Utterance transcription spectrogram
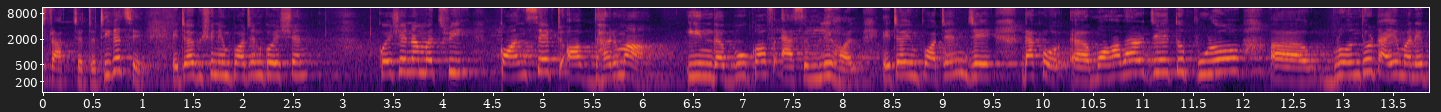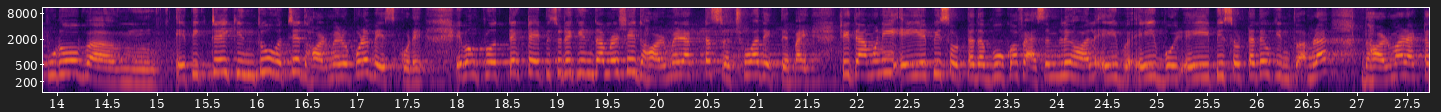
স্ট্রাকচারটা ঠিক আছে? এটাও ভীষণ important question question number three concept of dharma in the book of assembly hall এটাও ইম্পর্টেন্ট যে, দেখো মহাভারত যেহেতু পুরো গ্রন্থটাই মানে পুরো এপিকটাই কিন্তু হচ্ছে ধর্মের উপরে বেস করে। এবং প্রত্যেকটা এপিসোডে কিন্তু আমরা সেই ধর্মের একটা ছোঁয়া দেখতে পাই। ঠিক তেমনই এই এপিসোডটা দ্য বুক অফ অ্যাসেম্বলি হল এই এই বই, এই এপিসোডটাতেও কিন্তু আমরা ধর্মার একটা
